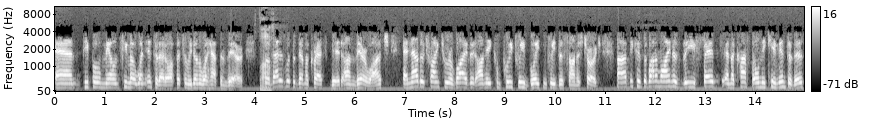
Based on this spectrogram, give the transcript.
and people, male and female, went into that office, and we don't know what happened there. Wow. So that is what the Democrats did on their watch, and now they're trying to revive it on a completely, blatantly dishonest charge. Uh, because the bottom line is the feds and the cost only came into this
